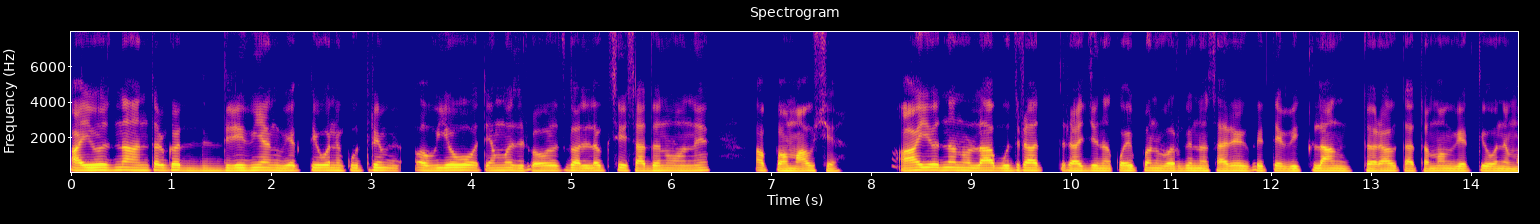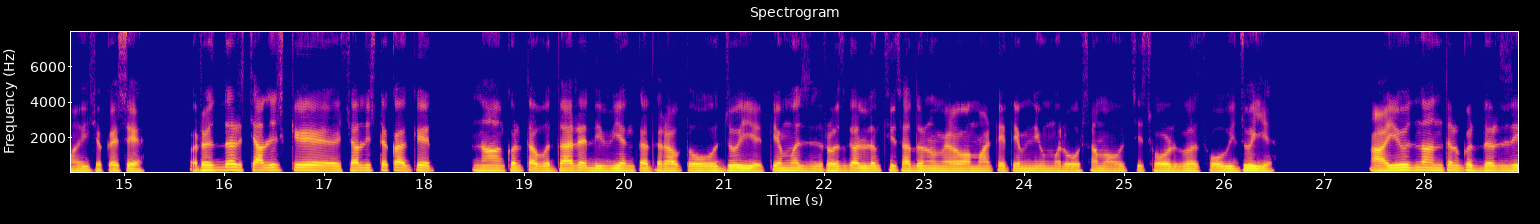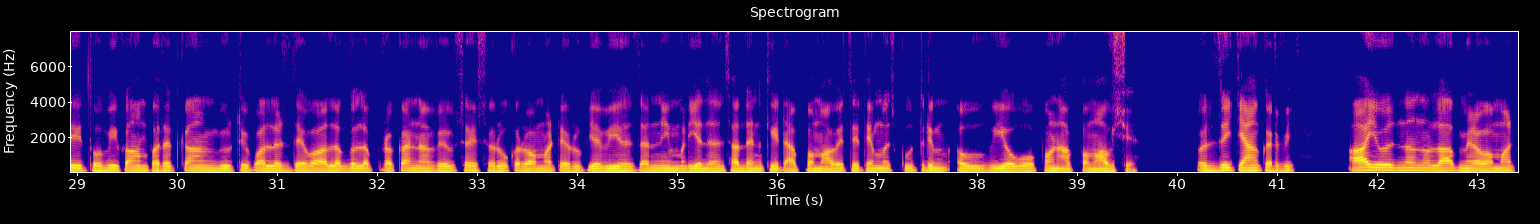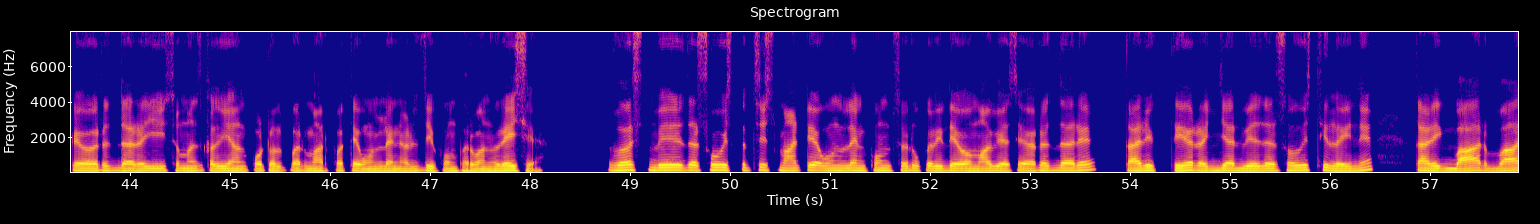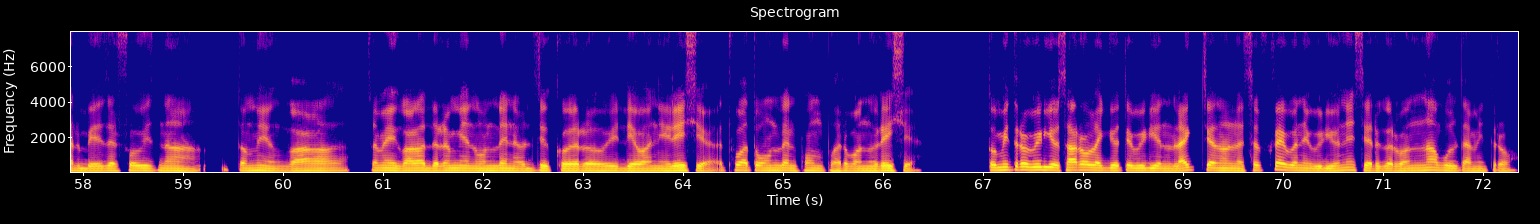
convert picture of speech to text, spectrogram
આ યોજના અંતર્ગત દિવ્યાંગ વ્યક્તિઓને કૃત્રિમ અવયવો તેમજ રોજગારલક્ષી સાધનોને આપવામાં આવશે. આ યોજનાનો લાભ ગુજરાત રાજ્યના કોઈપણ વર્ગના શારીરિક રીતે વિકલાંગ ધરાવતા તમામ વ્યક્તિઓને મળી શકે છે. અરજદાર ચાલીસ કે ચાલીસ ટકા કે ના કરતાં વધારે દિવ્યાંગતા ધરાવતો હોવો જોઈએ. તેમજ રોજગારલક્ષી સાધનો મેળવવા માટે તેમની ઉંમર ઓછામાં ઓછી સોળ વર્ષ હોવી જોઈએ. આ યોજના અંતર્ગત દરજી, ધોબીકામ, ભરતકામ, બ્યુટી પાર્લર જેવા અલગ અલગ પ્રકારના વ્યવસાય શરૂ કરવા માટે રૂપિયા વીસ હજારની મર્યાદા સાધન કીટ આપવામાં આવે છે. તેમજ કૃત્રિમ અવયવો પણ આપવામાં આવશે. અરજી ક્યાં કરવી? આ યોજનાનો લાભ મેળવવા માટે અરજદારે ઈ સમાજ કલ્યાણ પોર્ટલ પર મારફતે ઓનલાઈન અરજી ફોર્મ ભરવાનું રહેશે. વર્ષ બે હજાર ચોવીસ પચીસ માટે ઓનલાઈન ફોર્મ શરૂ કરી દેવામાં આવ્યા છે. અરજદારે તારીખ તેર અગિયાર બે હજાર ચોવીસથી લઈને તારીખ બાર બાર બે હજાર ચોવીસના તમે ગાળા, સમયગાળા દરમિયાન ઓનલાઈન અરજી કરાવી દેવાની રહેશે અથવા તો ઓનલાઈન ફોર્મ ભરવાનું રહેશે. તો મિત્રો, વીડિયો સારો લાગ્યો તો વિડીયોને લાઇક ચેનલને સબસ્ક્રાઈબ અને વિડીયોને શેર કરવાનું ના ભૂલતા મિત્રો.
